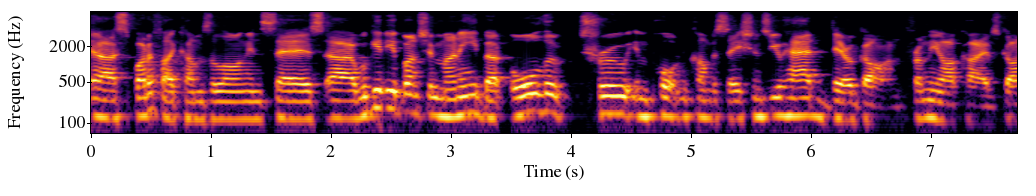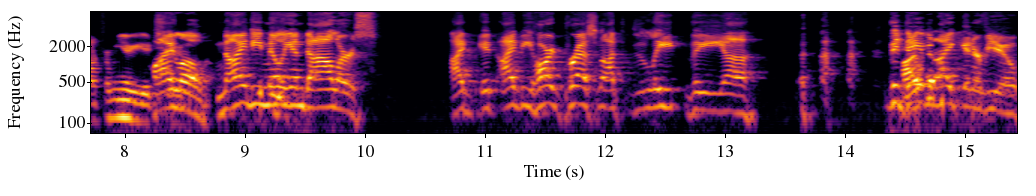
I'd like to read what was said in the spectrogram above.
uh, Spotify comes along and says, uh, "We'll give you a bunch of money, but all the true important conversations you had, they're gone from the archives, gone from your YouTube." Milo, ninety million dollars. I'd it, I'd be hard pressed not to delete the uh, the David Icke interview.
